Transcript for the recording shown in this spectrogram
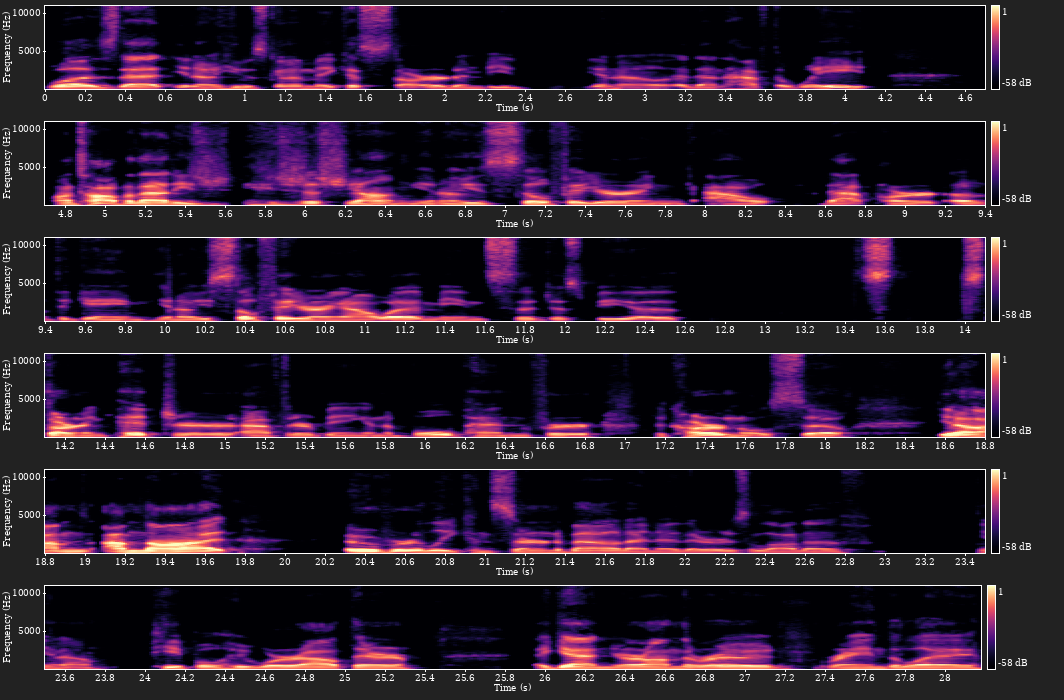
was that you know he was going to make a start and be, you know, and then have to wait. On top of that, he's he's just young. You know, he's still figuring out that part of the game. You know, he's still figuring out what it means to just be a starting pitcher after being in the bullpen for the Cardinals. So, you know, I'm I'm not overly concerned about. I know there's a lot of, you know, people who were out there. Again, you're on the road, rain delay,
